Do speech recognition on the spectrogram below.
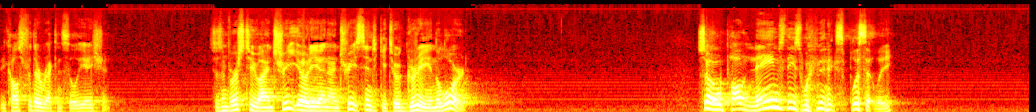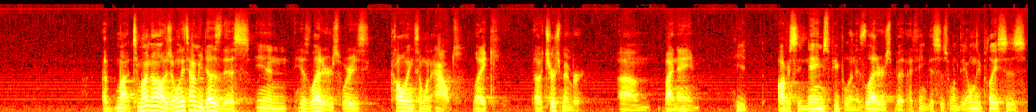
He calls for their reconciliation. He says in verse 2 I entreat Euodia and I entreat Syntyche to agree in the Lord. So, Paul names these women explicitly. To my knowledge, the only time he does this in his letters where he's calling someone out, like a church member, um, by name. He obviously names people in his letters, but I think this is one of the only places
